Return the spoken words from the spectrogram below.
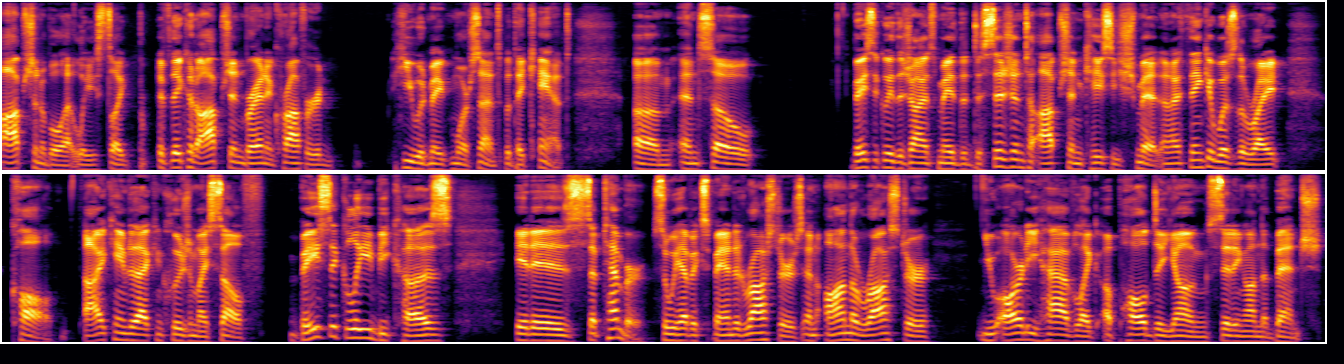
optionable at least. Like if they could option Brandon Crawford, he would make more sense, but they can't. Um, and so basically the Giants made the decision to option Casey Schmitt, and I think it was the right call. I came to that conclusion myself, basically because it is September, so we have expanded rosters, and on the roster, you already have like a Paul DeJong sitting on the bench.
